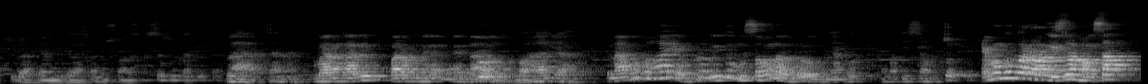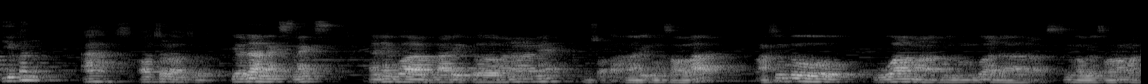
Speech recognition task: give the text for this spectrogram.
Sudah yang dijelaskan soal sesuka kita Lah, Jangan barangkali para pendengar pengen tahu. Bro, bahaya Kenapa bahaya, bro? Itu musola, bro. Menyangkut umat Islam cuk Emang gue bukan orang Islam, bangsat. Iya kan Ah, ojo lah ojo Ya udah, next, next. Akhirnya gua lari ke mana namanya? Musola lari ke musola langsung tuh gua sama temen-temen gua ada 15 orang lah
